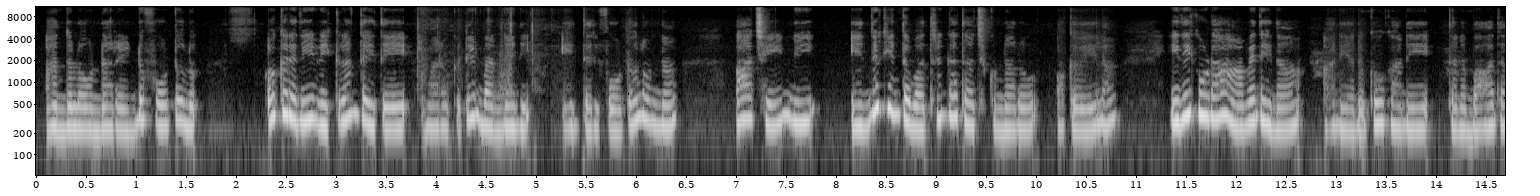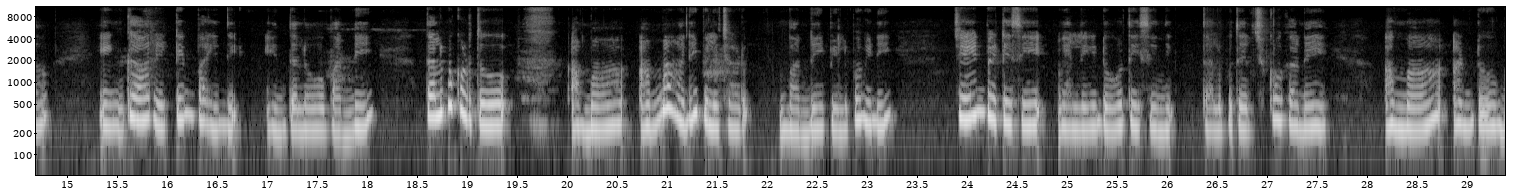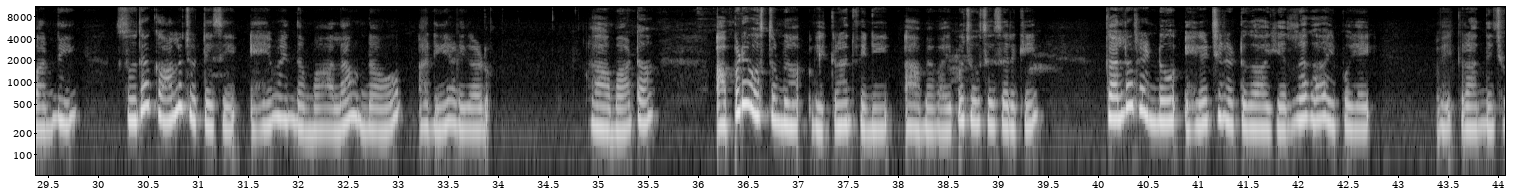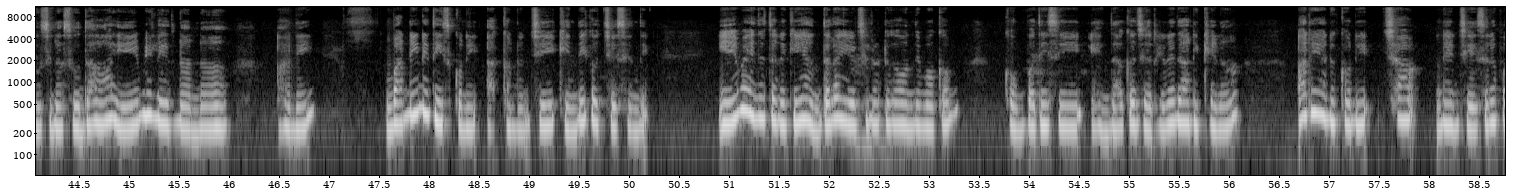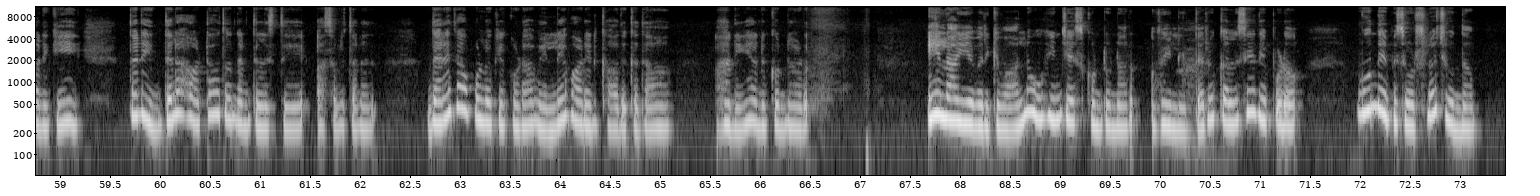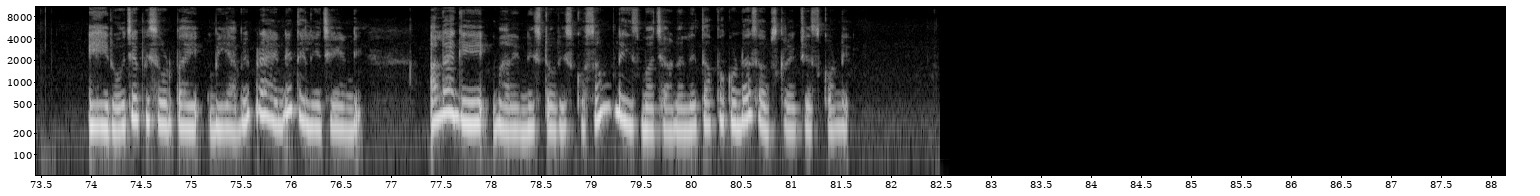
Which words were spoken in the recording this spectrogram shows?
అందులో ఉన్న రెండు ఫోటోలు. ఒకరిది విక్రాంత్ అయితే మరొకటి బన్నీది. ఇద్దరి ఫోటోలు ఉన్న ఆ చైన్ని ఎందుకు ఇంత భద్రంగా దాచుకున్నారో ఒకవేళ ఇది కూడా ఆమెదేనా అని అనుకోగానే తన బాధ ఇంకా రెట్టింపయింది. ఇంతలో బన్నీ తలుపు కొడుతూ అమ్మ అమ్మ అని పిలిచాడు. బన్నీ పిలుపు విని చైన్ పెట్టేసి వెళ్ళి డోర్ తీసింది. తలుపు తెరుచుకోగానే అమ్మా అంటూ బన్నీ సుధా కాళ్ళు చుట్టేసి ఏమైందమ్మా? అలా ఉన్నావు? అని అడిగాడు. ఆ మాట అప్పుడే వస్తున్న విక్రాంత్ విని ఆమె వైపు చూసేసరికి కళ్ళు రెండు ఏడ్చినట్టుగా ఎర్రగా అయిపోయాయి. విక్రాంత్ని చూసిన సుధా ఏమీ లేదు నాన్న అని బన్నీని తీసుకుని అక్కడి నుంచి కిందికి వచ్చేసింది ఏమైంది తనకి? అంతలా ఏడ్చినట్టుగా ఉంది ముఖం. కొంపదీసి ఇందాక జరిగిన దానికేనా? అని అనుకొని ఛా నేను చేసిన పనికి తను ఇంతలా హర్ట్ అవుతుందని తెలిస్తే అసలు తన దరిదాపుల్లోకి కూడా వెళ్ళేవాడిని కాదు కదా అని అనుకున్నాడు. ఇలా ఎవరికి వాళ్ళు ఊహించేసుకుంటున్నారు. వీళ్ళిద్దరూ కలిసేది ఎప్పుడో ముందు ఎపిసోడ్స్లో చూద్దాం. ఈరోజు ఎపిసోడ్పై మీ అభిప్రాయాన్ని తెలియచేయండి. అలాగే మరిన్ని స్టోరీస్ కోసం ప్లీజ్ మా ఛానల్ని తప్పకుండా సబ్స్క్రైబ్ చేసుకోండి.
